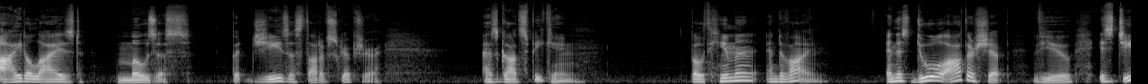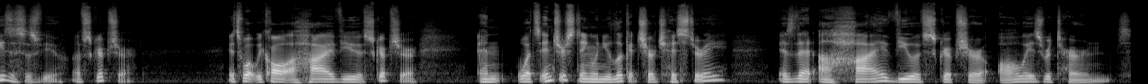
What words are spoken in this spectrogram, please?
idolized Moses, but Jesus thought of Scripture as God speaking, both human and divine. And this dual authorship view is Jesus' view of Scripture. It's what we call a high view of Scripture. And what's interesting when you look at church history is that a high view of Scripture always returns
